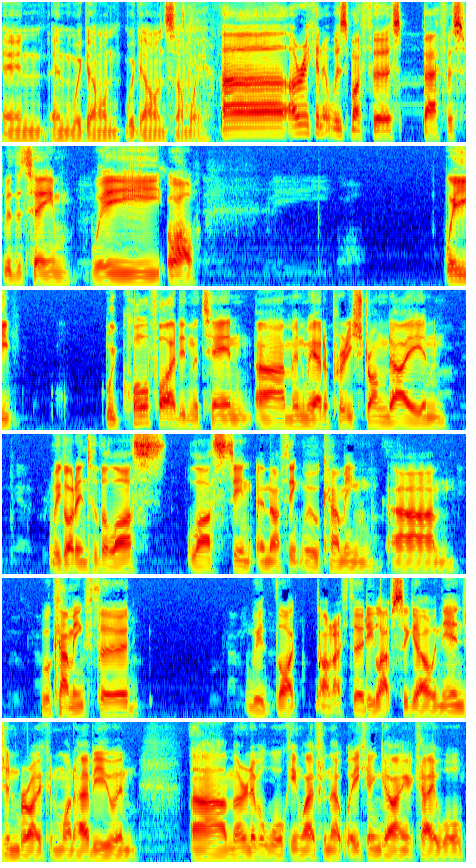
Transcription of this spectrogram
And and we're going we're going somewhere. Uh, I reckon it was my first Bathurst with the team. We well we we qualified in the ten, um, and we had a pretty strong day, and we got into the last last stint, and I think we were coming um, we were coming third with like I don't know thirty laps to go, and the engine broke and what have you, and um, I remember walking away from that weekend going, okay, well.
